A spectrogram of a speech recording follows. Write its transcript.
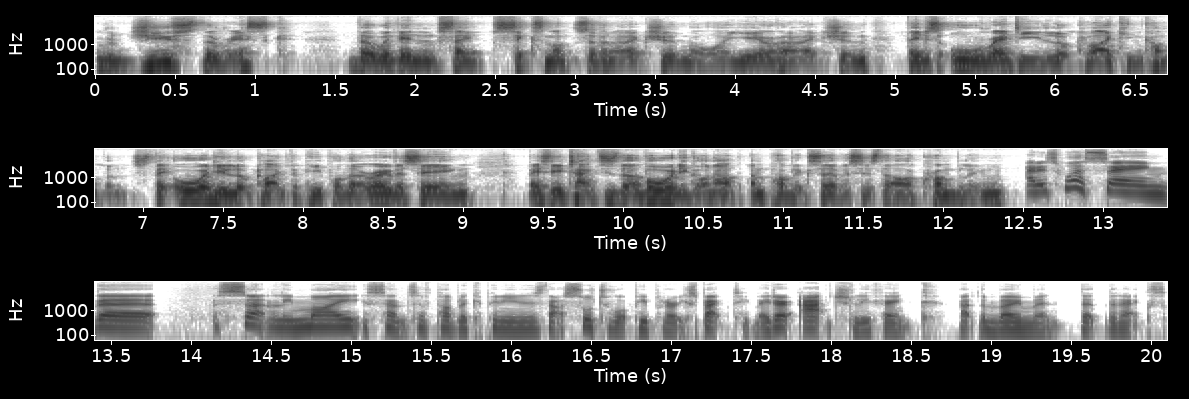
reduce the risk that within, say, six months of an election or a year of an election, they just already look like incumbents. They already look like the people that are overseeing basically taxes that have already gone up and public services that are crumbling. And it's worth saying that certainly my sense of public opinion is that's sort of what people are expecting. They don't actually think at the moment that the next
